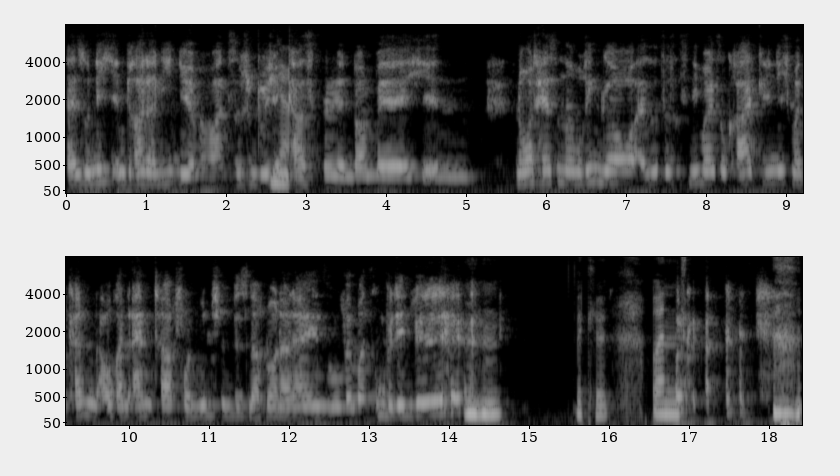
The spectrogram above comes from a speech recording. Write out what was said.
also nicht in gerader Linie, wir waren zwischendurch ja. in Kassel, in Bamberg, in Nordhessen am Ringau. Also das ist niemals so geradlinig. Man kann auch an einem Tag von München bis nach Norderney, so wenn man es unbedingt will. Mhm. Okay. Und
